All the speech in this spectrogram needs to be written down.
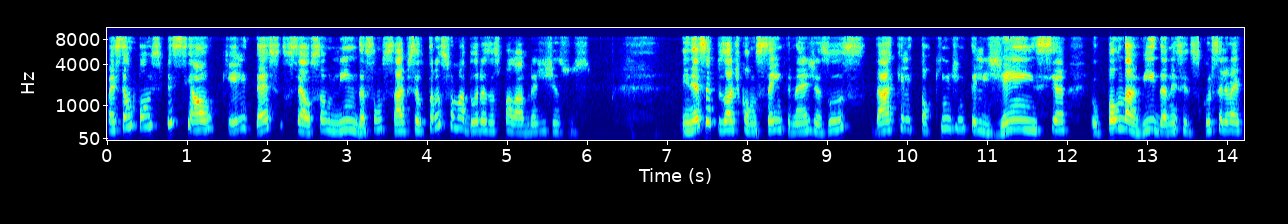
Mas tem um pão especial, que ele desce do céu. São lindas, são sábias, são transformadoras as palavras de Jesus. E nesse episódio, como sempre, né, Jesus dá aquele toquinho de inteligência, o pão da vida nesse discurso, ele vai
